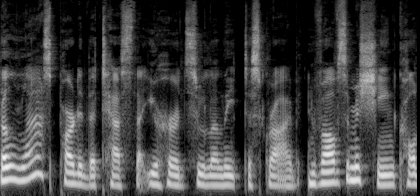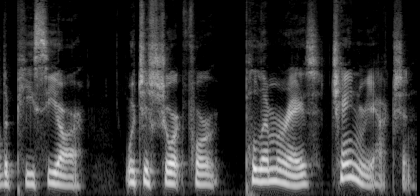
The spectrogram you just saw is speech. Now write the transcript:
The last part of the test that you heard Sulalit describe involves a machine called a PCR, which is short for polymerase chain reaction,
